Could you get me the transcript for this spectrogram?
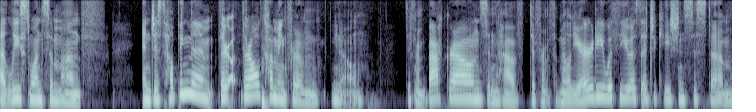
at least once a month, and just helping them. They're they're all coming from you know different backgrounds and have different familiarity with the U.S. education system.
